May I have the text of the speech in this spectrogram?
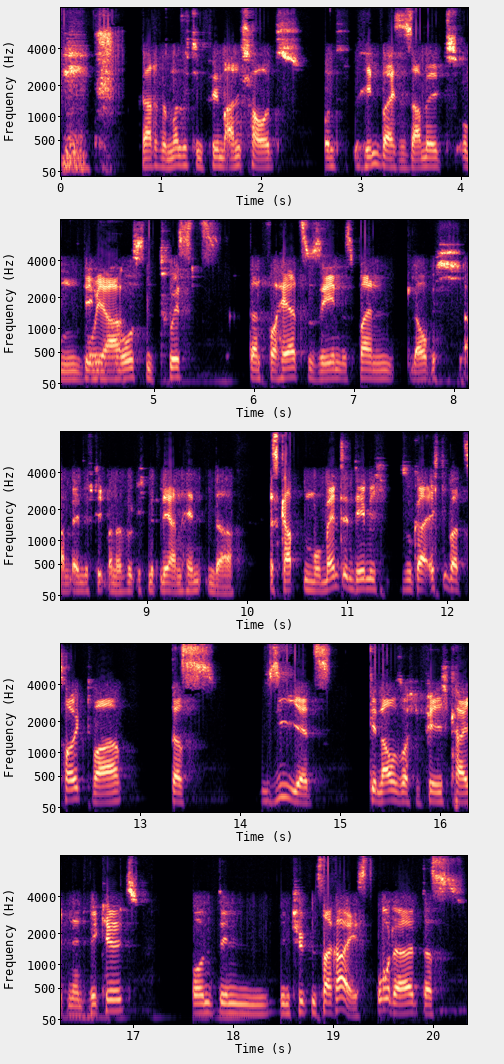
Gerade wenn man sich den Film anschaut und Hinweise sammelt, um den Oh ja. großen Twist dann vorherzusehen, ist man, glaube ich, am Ende steht man da wirklich mit leeren Händen da. Es gab einen Moment, in dem ich sogar echt überzeugt war, dass sie jetzt genau solche Fähigkeiten entwickelt und den, den Typen zerreißt. Oder dass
